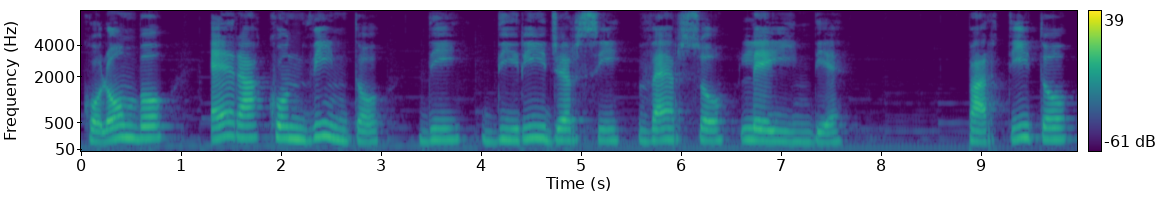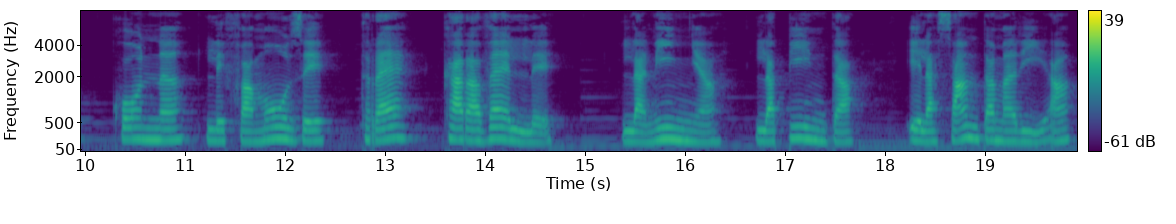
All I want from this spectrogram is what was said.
Colombo era convinto di dirigersi verso le Indie. Partito con le famose tre caravelle, la Nigna, la Pinta e la Santa Maria,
